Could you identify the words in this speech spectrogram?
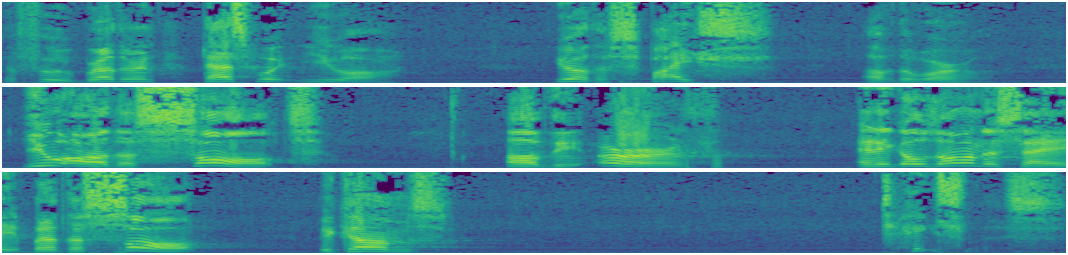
the food. Brethren, that's what you are. You're the spice of the world. You are the salt of the earth And he goes on to say, but if the salt becomes tasteless,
